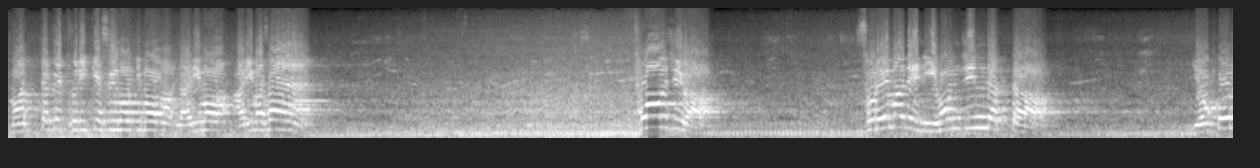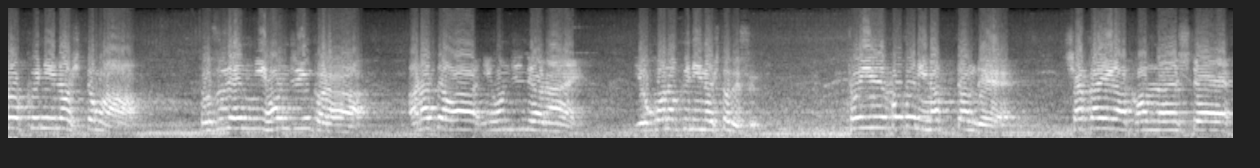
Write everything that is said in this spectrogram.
全く取り消す動きも何もありません。当時はそれまで日本人だった横の国の人が突然日本人からあなたは日本人ではない横の国の人です。ということになったんで社会が混乱して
